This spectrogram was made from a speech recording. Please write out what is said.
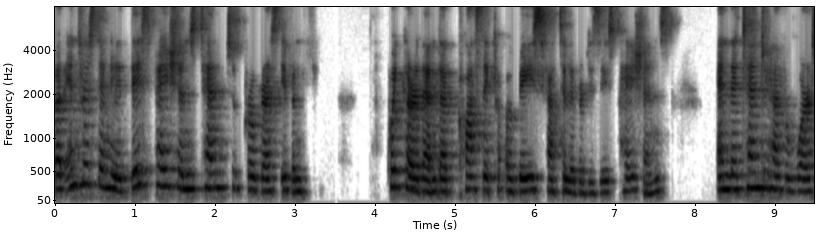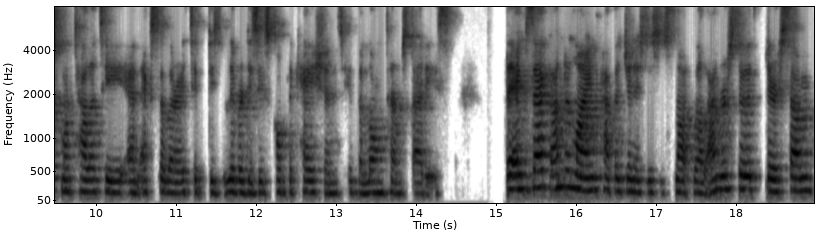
but interestingly, these patients tend to progress even quicker than the classic obese fatty liver disease patients. And they tend to have a worse mortality and accelerated liver disease complications in the long-term studies. The exact underlying pathogenesis is not well understood. There's some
